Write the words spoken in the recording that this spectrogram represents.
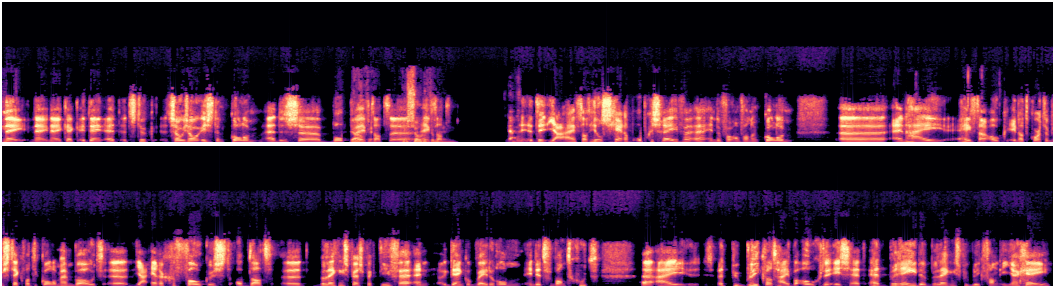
Nee, nee, nee. Kijk, ik denk, het, het stuk, sowieso is het een column. Hè, dus uh, Bob ja, heeft dat. Uh, heeft dat ja, het, ja, hij heeft dat heel scherp opgeschreven hè, in de vorm van een column. Uh, en hij heeft daar ook in dat korte bestek wat die column hem bood, uh, ja, erg gefocust op dat uh, beleggingsperspectief. Hè. En ik denk ook wederom in dit verband goed. Hij, het publiek wat hij beoogde is het, het brede beleggingspubliek van ING.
